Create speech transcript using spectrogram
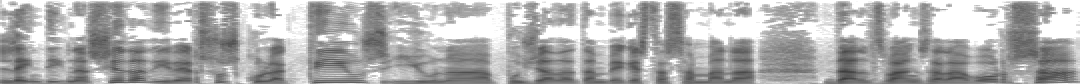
la indignació de diversos col·lectius i una pujada també aquesta setmana dels bancs a la borsa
